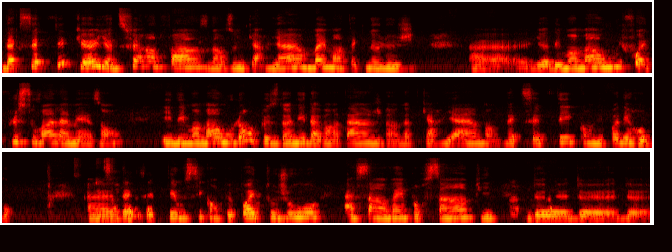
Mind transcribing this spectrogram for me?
d'accepter qu'il y a différentes phases dans une carrière, même en technologie. Euh, il y a des moments où il faut être plus souvent à la maison. et des moments où là, on peut se donner davantage dans notre carrière, donc d'accepter qu'on n'est pas des robots. Euh, d'accepter aussi qu'on ne peut pas être toujours à 120% puis de, de,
